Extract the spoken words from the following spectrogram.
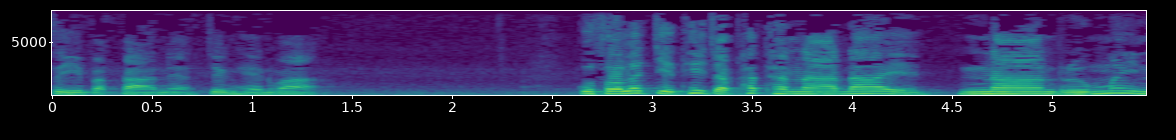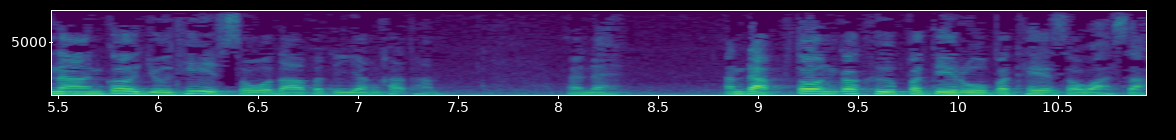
สี่ประการเนี่ยจึงเห็นว่า กุศลจิตที่จะพัฒนาได้นานหรือไม่นานก็อยู่ที่โสดาปฏิยังฆะธรรมนะอันดับต้นก็คือปฏิรูปเทสวาสะ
